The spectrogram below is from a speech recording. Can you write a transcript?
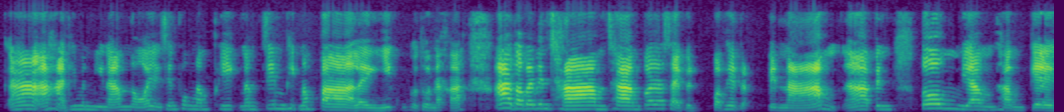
ๆอ่าอาหารที่มันมีน้ำน้อย อย่างเช่นพวกน้ำพริกน้ำจิ้มพริกน้ำปลาอะไรอย่างนี้ครูขอโทษนะคะ อ่าต่อไปเป็นชามชามก็จะใส่เป็นประเภทแบบเป็นน้ำอ่าเป็นต้มยำทำแกง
